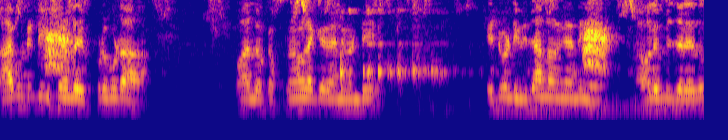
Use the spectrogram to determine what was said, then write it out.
తాగునీటి విషయంలో ఎప్పుడు కూడా వాళ్ళు ఒక ప్రణాళిక కానివ్వండి ఎటువంటి విధానం కానీ అవలంబించలేదు.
